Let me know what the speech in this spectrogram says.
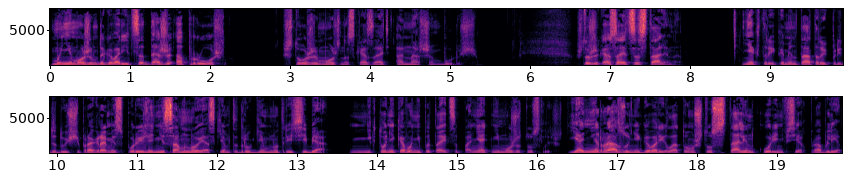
Мы не можем договориться даже о прошлом. Что же можно сказать о нашем будущем? Что же касается Сталина. Некоторые комментаторы к предыдущей программе спорили не со мной, а с кем-то другим внутри себя. Никто никого не пытается понять, не может услышать. Я ни разу не говорил о том, что Сталин – корень всех проблем.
